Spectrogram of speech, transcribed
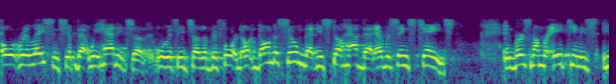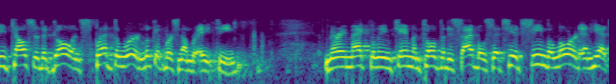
old relationship that we had each other with each other before. Don't don't assume that you still have that. Everything's changed. In verse number 18, he tells her to go and spread the word. Look at verse number 18. Mary Magdalene came and told the disciples that she had seen the Lord and he had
